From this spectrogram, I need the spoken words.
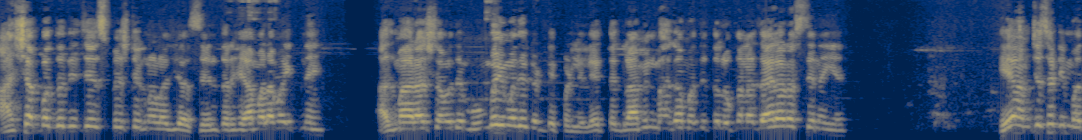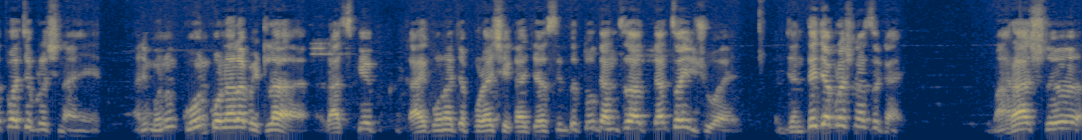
अशा पद्धतीचे स्पेस टेक्नॉलॉजी असेल तर हे आम्हाला माहीत नाही. आज महाराष्ट्रामध्ये मुंबईमध्ये गड्डे पडलेले आहेत तर ग्रामीण भागामध्ये तर लोकांना जायला रस्ते नाही आहेत. हे आमच्यासाठी महत्त्वाचे प्रश्न आहेत. आणि म्हणून कोण कोणाला भेटला राजकीय काय कोणाच्या पोळ्या शेकायच्या असतील तर तो त्यांचा त्यांचा इश्यू आहे. जनतेच्या प्रश्नाचं काय? महाराष्ट्र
